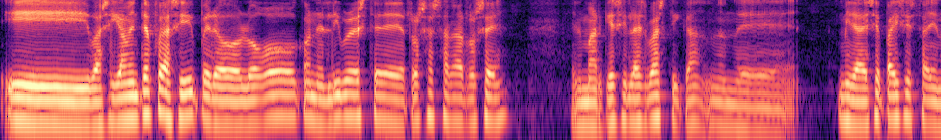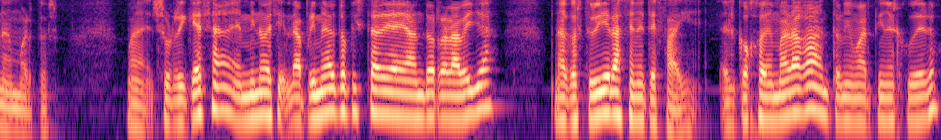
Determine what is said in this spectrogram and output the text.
Y básicamente fue así, pero luego con el libro este de Rosa Sala Rosé, El Marqués y la Esvástica, donde mira, ese país está lleno de muertos. Su riqueza en 1900 la primera autopista de Andorra la Bella la construye la CNT FAI. El cojo de Málaga, Antonio Martín Escudero,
